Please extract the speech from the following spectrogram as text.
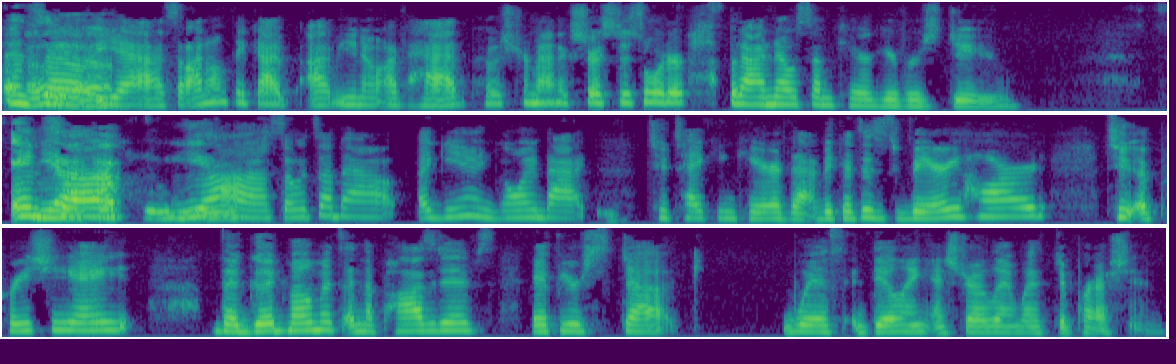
And Oh, so, yeah. yeah. so I don't think I've, I've, you know, I've had post traumatic stress disorder, but I know some caregivers do. And Yeah, so, absolutely. yeah, so it's about, again, going back to taking care of that because it's very hard to appreciate the good moments and the positives if you're stuck with dealing and struggling with depression.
